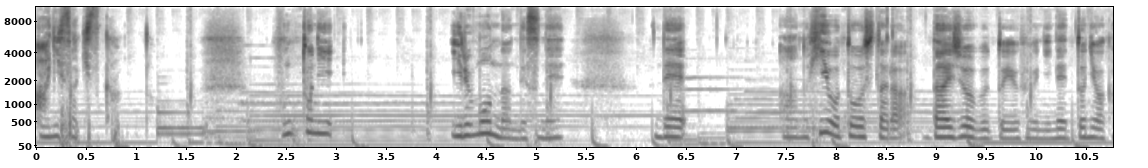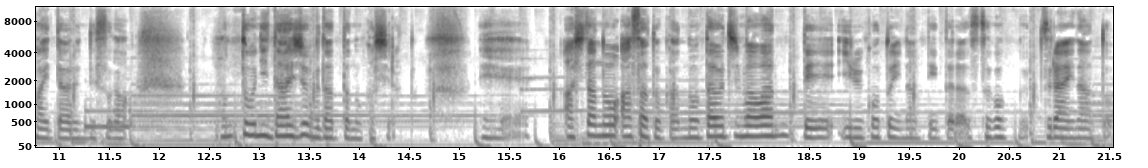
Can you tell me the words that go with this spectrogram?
アニサキスかと。本当にいるもんなんですね。であの火を通したら大丈夫というふうにネットには書いてあるんですが本当に大丈夫だったのかしらと、えー明日の朝とかのたうち回っていることになっていたらすごく辛いなと、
